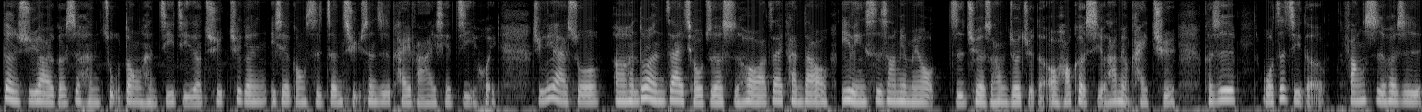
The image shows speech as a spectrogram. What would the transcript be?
更需要一个是很主动、很积极的去去跟一些公司争取，甚至开发一些机会。举例来说，呃，很多人在求职的时候啊，在看到一零四上面没有职缺的时候，他们就会觉得哦，好可惜哦，他没有开缺。可是我自己的方式会是，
